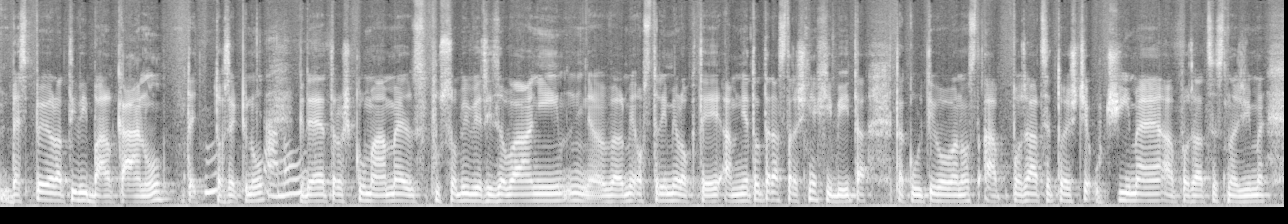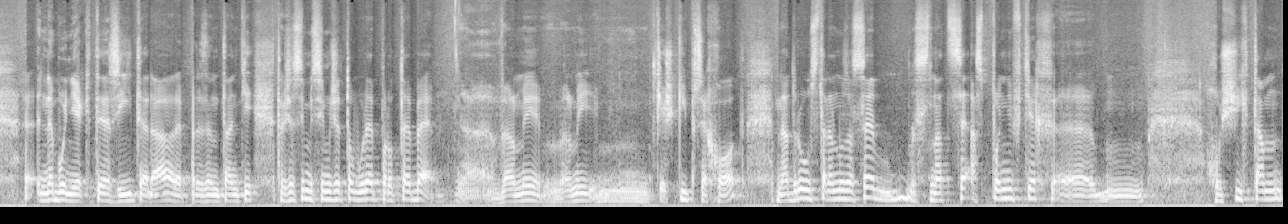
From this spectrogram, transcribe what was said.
bezpejorativy Balkánu, teď to řeknu, ano. kde trošku máme způsoby vyřizování mm, velmi ostrými lokty a mně to teda strašně chybí, ta, ta kultivovanost a pořád se to ještě učíme a pořád se snažíme, eh, nebo někteří teda reprezentanti, takže si myslím, že to bude pro tebe eh, velmi, velmi mm, těžký přechod. Na druhou stranu zase snad se aspoň v těch eh, hoších tam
